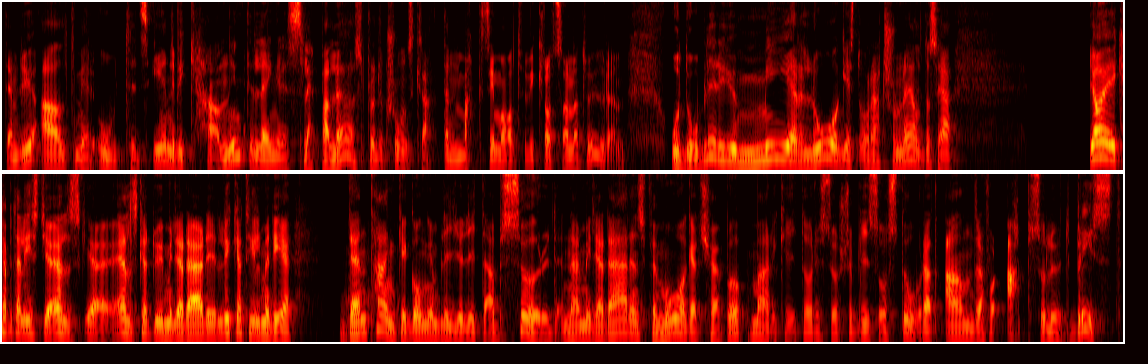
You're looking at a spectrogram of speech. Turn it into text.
Den blir ju allt mer otidsenlig. Vi kan inte längre släppa lös produktionskraften maximalt för vi krossar naturen. Och då blir det ju mer logiskt och rationellt att säga Jag är kapitalist, jag älskar, jag älskar att du är miljardär, lycka till med det. Den tankegången blir ju lite absurd när miljardärens förmåga att köpa upp markyta och resurser blir så stor att andra får absolut brist.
